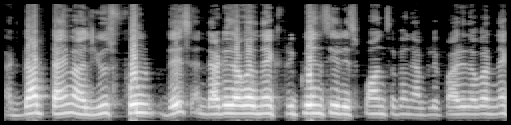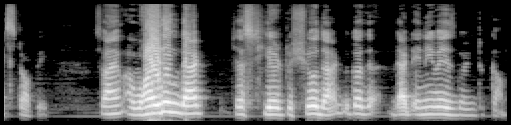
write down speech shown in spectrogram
At that time I will use full this and that is our next frequency response of an amplifier is our next topic. So I am avoiding that just here to show that because that anyway is going to come.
